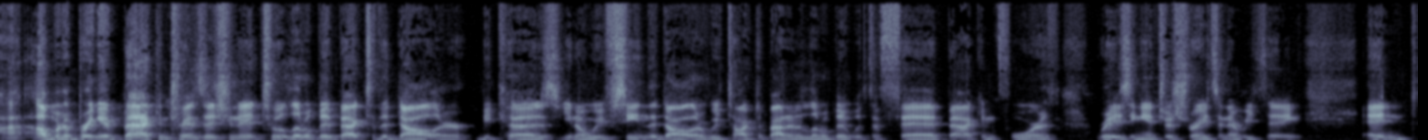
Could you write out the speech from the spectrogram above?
I, am going to bring it back and transition it to a little bit back to the dollar because you know we've seen the dollar. We talked about it a little bit with the Fed back and forth, raising interest rates and everything. And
